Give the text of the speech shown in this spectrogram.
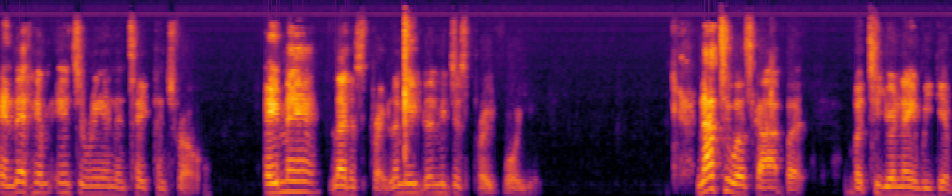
and let him enter in and take control. Amen. Let us pray. Let me let me just pray for you. Not to us, God, but but to your name we give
